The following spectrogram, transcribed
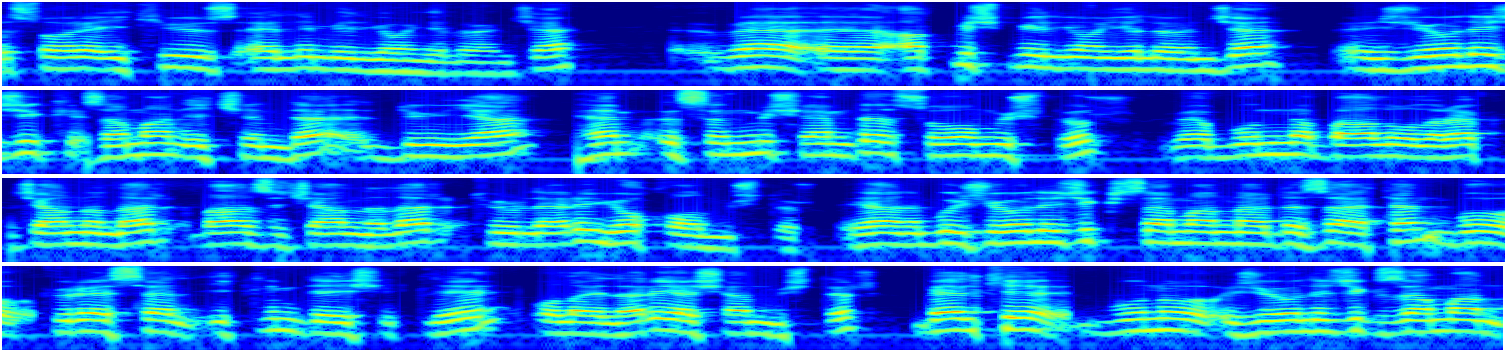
e, sonra 250 milyon yıl önce ve 60 milyon yıl önce jeolojik zaman içinde dünya hem ısınmış hem de soğumuştur ve bununla bağlı olarak canlılar, bazı canlılar türleri yok olmuştur. Yani bu jeolojik zamanlarda zaten bu küresel iklim değişikliği olayları yaşanmıştır. Belki bunu jeolojik zaman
